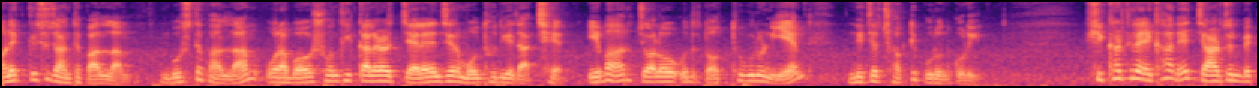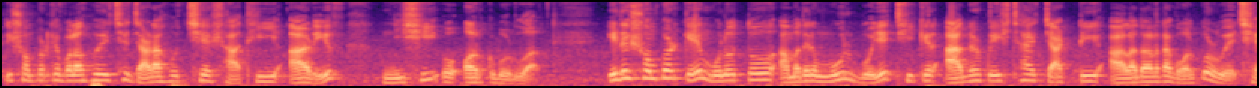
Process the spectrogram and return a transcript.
অনেক কিছু জানতে পারলাম। বুঝতে পারলাম, ওরা বয়সন্ধিকালের চ্যালেঞ্জের মধ্য দিয়ে যাচ্ছে। এবার চলো ওদের তথ্যগুলো নিয়ে নিচের ছকটি পূরণ করি। শিক্ষার্থীরা এখানে চারজন ব্যক্তি সম্পর্কে বলা হয়েছে, যারা হচ্ছে সাথী, আরিফ, নিশি ও অর্ক বড়ুয়া। এদের সম্পর্কে মূলত আমাদের মূল বইয়ে ঠিকের আগের পৃষ্ঠায় চারটি আলাদা আলাদা গল্প রয়েছে।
